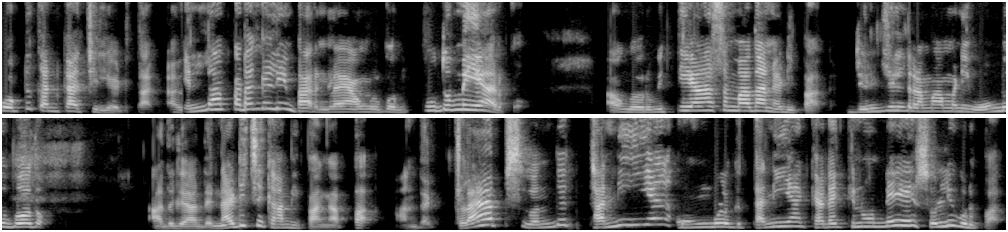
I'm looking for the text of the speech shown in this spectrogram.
போட்டு கண்காட்சியில் எடுத்தாங்க. எல்லா படங்கள்லையும் பாருங்களேன் அவங்களுக்கு ஒரு புதுமையா இருக்கும். அவங்க ஒரு வித்தியாசமா தான் நடிப்பாங்க. ஜில் ஜில் ரமாமணி ஒன்று போதும். அதுக்கு அதை நடிச்சு காமிப்பாங்க அப்பா. அந்த கிளாப்ஸ் வந்து தனியா உங்களுக்கு தனியா கிடைக்கணும்னே சொல்லி கொடுப்பாங்க.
